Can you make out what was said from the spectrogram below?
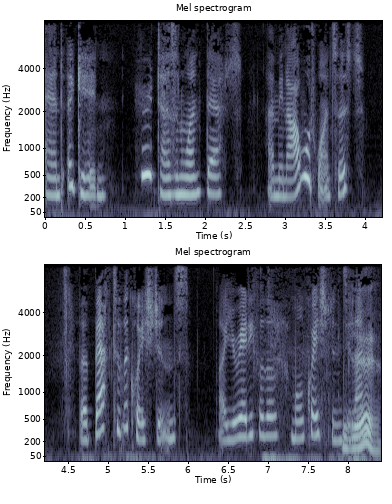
And again, who doesn't want that? I mean, I would want it. But back to the questions. Are you ready for the more questions, Ilan? Yeah.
